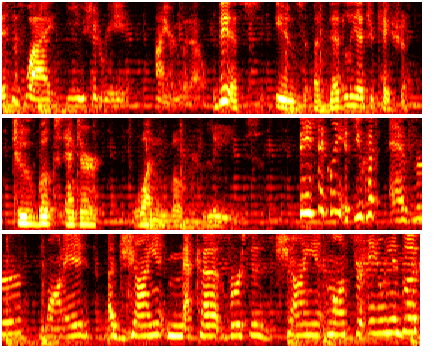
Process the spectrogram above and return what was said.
This is why you should read Iron Widow. This is a deadly education. Two books enter, one book leaves. Basically, if you have ever wanted a giant mecha versus giant monster alien book,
